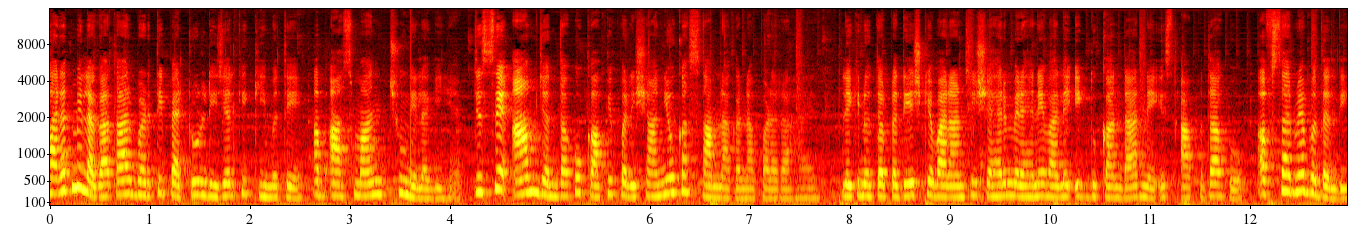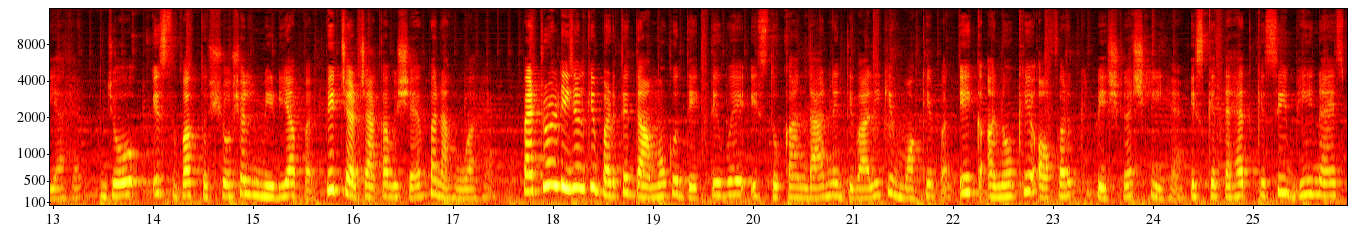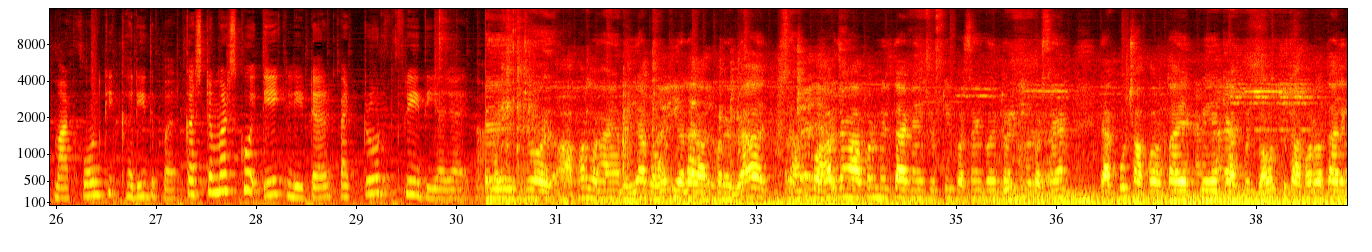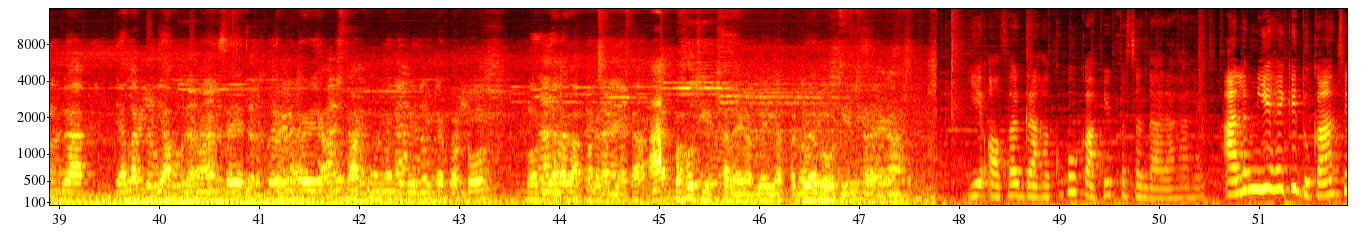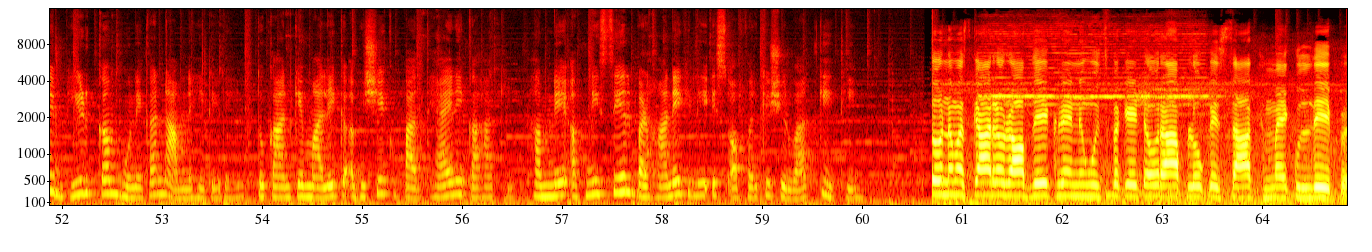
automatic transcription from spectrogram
भारत में लगातार बढ़ती पेट्रोल डीजल की कीमतें अब आसमान छूने लगी हैं, जिससे आम जनता को काफ़ी परेशानियों का सामना करना पड़ रहा है। लेकिन उत्तर प्रदेश के वाराणसी शहर में रहने वाले एक दुकानदार ने इस आपदा को अवसर में बदल दिया है जो इस वक्त सोशल मीडिया पर भी चर्चा का विषय बना हुआ है। पेट्रोल डीजल के बढ़ते दामों को देखते हुए इस दुकानदार ने दिवाली के मौके पर एक अनोखे ऑफ़र की पेशकश की है। इसके तहत किसी भी नए स्मार्टफ़ोन की खरीद पर कस्टमर्स को एक लीटर पेट्रोल फ्री दिया जाएगा। जो ऑफ़र लगाए भैया, बहुत ही अलग ऑफ़र है हमको हर जगह ऑफ़र मिलता है, कहीं फिफ्टी परसेंट कहीं ट्वेंटी परसेंट या कुछ ऑफ़र होता है एक पे, या कुछ बहुत कुछ ऑफ़र होता है, लेकिन भैया ऑफ़र लगाने से एक लीटर स्मार्टफ़ोन लेंगे एक लीटर पेट्रोल। बहुत ही अलग ऑफ़र है भैया का। बहुत ही अच्छा रहेगा भैया ये ऑफ़र जो है बहुत ही अच्छा रहेगा। ये ऑफ़र ग्राहकों को काफ़ी पसंद आ रहा है। आलम यह है कि दुकान से भीड़ कम होने का नाम नहीं ले रही। दुकान के मालिक अभिषेक उपाध्याय ने कहा कि हमने अपनी सेल बढ़ाने के लिए इस ऑफ़र की शुरुआत की थी। तो नमस्कार और आप देख रहे हैं न्यूज़ पैकेट और आप लोग के साथ मैं कुलदीप।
